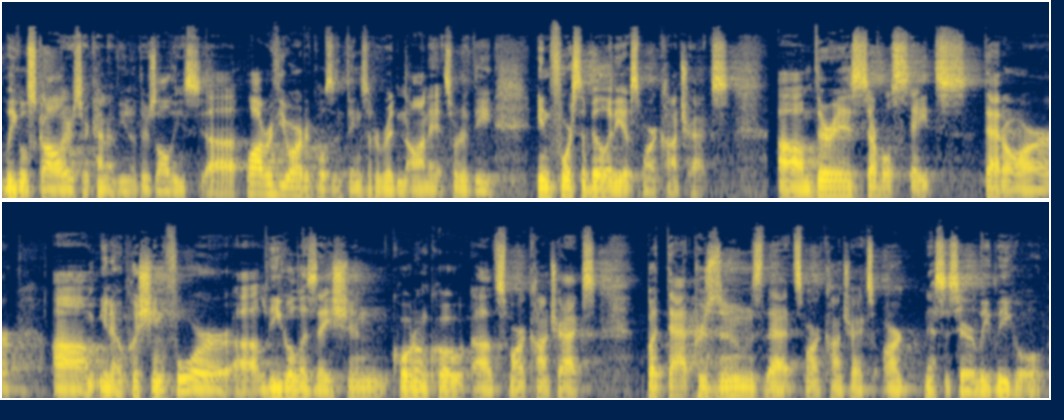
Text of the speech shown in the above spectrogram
legal scholars are kind of, you know, there's all these uh, law review articles and things that are written on it, sort of the enforceability of smart contracts. Um, there is several states that are, um, you know, pushing for uh, legalization, quote unquote, of smart contracts but that presumes that smart contracts aren't necessarily legal.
